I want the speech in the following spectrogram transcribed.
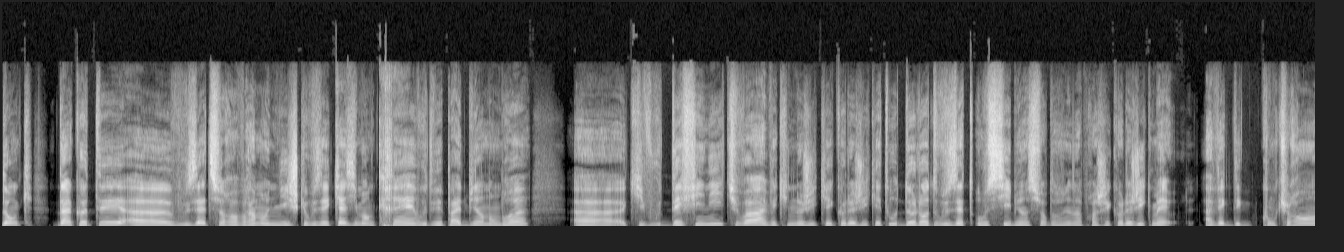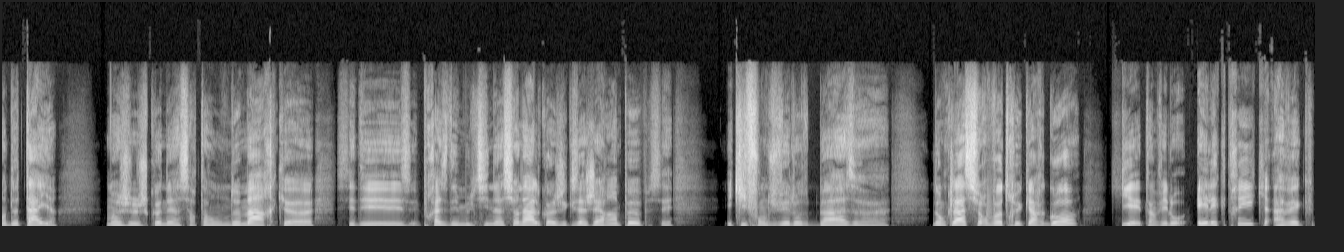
Donc, d'un côté, euh, vous êtes sur vraiment une niche que vous avez quasiment créée, vous ne devez pas être bien nombreux, euh, qui vous définit, tu vois, avec une logique écologique et tout. De l'autre, vous êtes aussi, bien sûr, dans une approche écologique, mais avec des concurrents de taille. Moi, je, connais un certain nombre de marques, euh, c'est des, presque des multinationales, quoi. J'exagère un peu, et qui font du vélo de base. Donc là, sur votre Ucargo, qui est un vélo électrique avec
